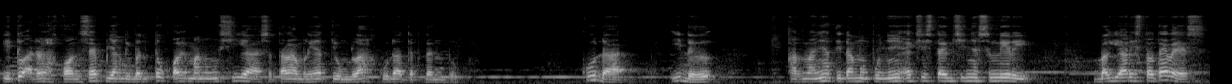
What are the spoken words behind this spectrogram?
itu adalah konsep yang dibentuk oleh manusia setelah melihat jumlah kuda tertentu. Kuda ide karenanya tidak mempunyai eksistensinya sendiri. Bagi Aristoteles,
